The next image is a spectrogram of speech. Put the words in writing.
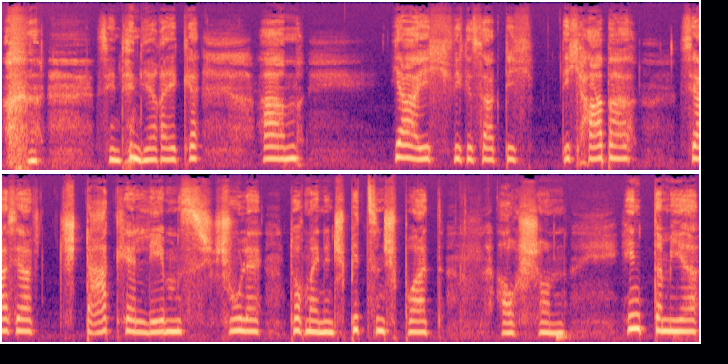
sind in ihrer Ecke. Ähm, ja, ich, wie gesagt, ich, ich habe sehr, sehr starke Lebensschule durch meinen Spitzensport auch schon hinter mir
